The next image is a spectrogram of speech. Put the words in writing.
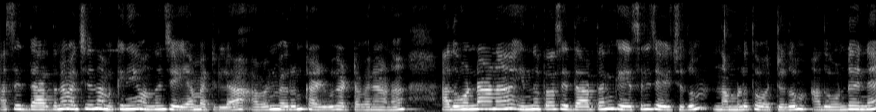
ആ സിദ്ധാർത്ഥനെ വെച്ച് നമുക്കിനി ഒന്നും ചെയ്യാൻ പറ്റില്ല. അവൻ വെറും കഴിവ് കെട്ടവനാണ് അതുകൊണ്ടാണ് ഇന്നിപ്പോൾ സിദ്ധാർത്ഥൻ കേസിൽ ജയിച്ചതും നമ്മൾ തോറ്റതും. അതുകൊണ്ട് തന്നെ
